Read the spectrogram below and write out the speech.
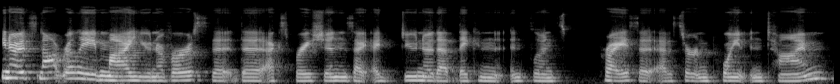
You know, it's not really my universe, the the expirations. I, I do know that they can influence price at, at a certain point in time.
